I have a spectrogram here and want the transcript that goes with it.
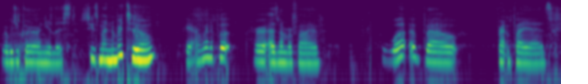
where would you put her on your list? she's my number two. Okay, I'm gonna put her as number five. What about Brent Faiyaz?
